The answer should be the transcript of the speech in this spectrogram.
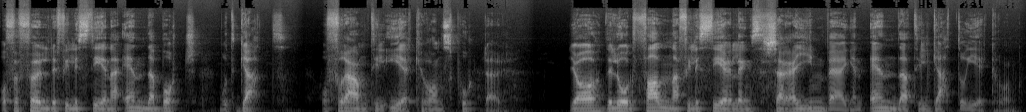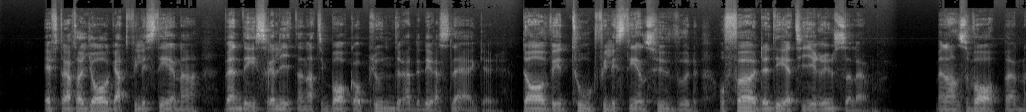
och förföljde filisterna ända bort mot Gat och fram till Ekrons portar. Ja, det låg fallna filister längs Sharaimvägen ända till Gat och Ekron. Efter att ha jagat filisterna vände israeliterna tillbaka och plundrade deras läger. David tog filistens huvud och förde det till Jerusalem. Men hans vapen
